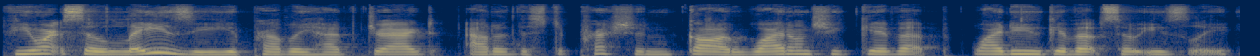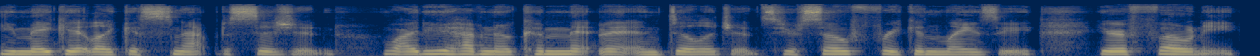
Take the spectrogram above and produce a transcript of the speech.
If you weren't so lazy, you'd probably have dragged out of this depression. God, why don't you give up? Why do you give up so easily? You make it like a snap decision. Why do you have no commitment and diligence? You're so freaking lazy. You're a phony.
